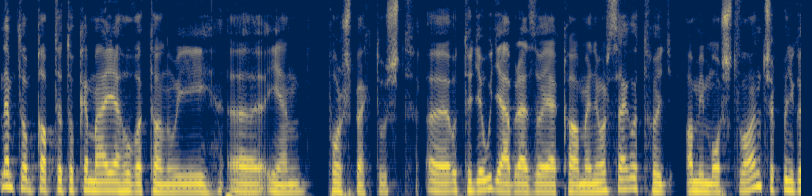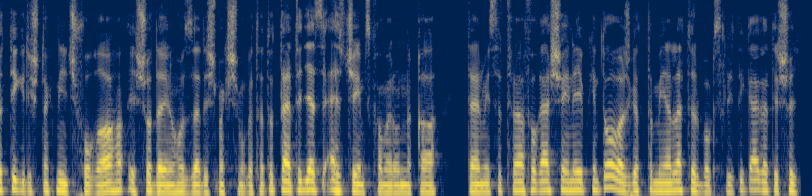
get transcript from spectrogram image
Nem tudom, kaptatok-e már Jehova tanúi uh, ilyen prospektust. Uh, ott ugye úgy ábrázolják a mennyországot, hogy ami most van, csak mondjuk a tigrisnek nincs foga, és oda jön hozzád, és megsimogathatod. Tehát, hogy ez, ez James Cameronnak a természetfelfogása. Én egyébként olvasgattam ilyen letterbox kritikákat, és hogy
